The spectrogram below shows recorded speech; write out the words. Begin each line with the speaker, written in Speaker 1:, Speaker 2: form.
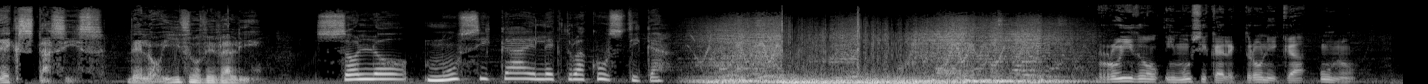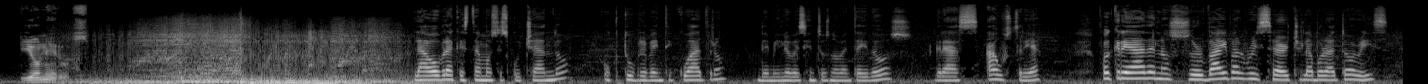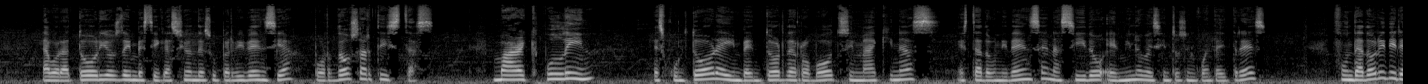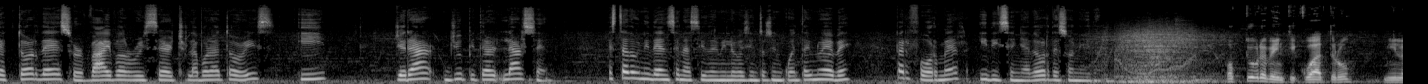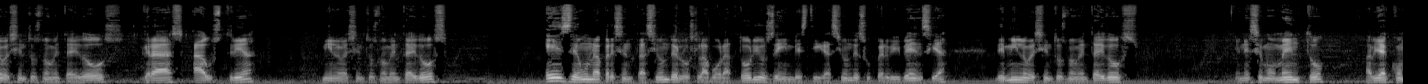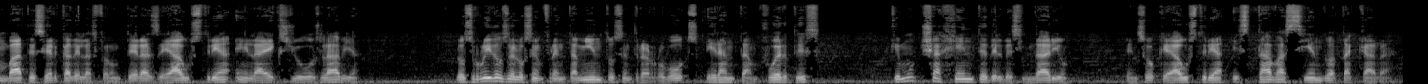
Speaker 1: El éxtasis del oído de Dalí.
Speaker 2: Solo música electroacústica.
Speaker 3: Ruido y música electrónica 1. Pioneros.
Speaker 4: La obra que estamos escuchando, octubre 24 de 1992, Graz, Austria, fue creada en los Survival Research Laboratories, laboratorios de investigación de supervivencia, por dos artistas. Mark Pullin, escultor e inventor de robots y máquinas estadounidense, nacido en 1953, fundador y director de Survival Research Laboratories, y Gerard Jupiter Larsen, estadounidense nacido en 1959, performer y diseñador de sonido.
Speaker 3: Octubre 24, 1992, Graz, Austria, 1992, es de una presentación de los Laboratorios de Investigación de Supervivencia de 1992. En ese momento había combate cerca de las fronteras de Austria en la ex Yugoslavia. Los ruidos de los enfrentamientos entre robots eran tan fuertes que mucha gente del vecindario pensó que Austria estaba siendo atacada.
